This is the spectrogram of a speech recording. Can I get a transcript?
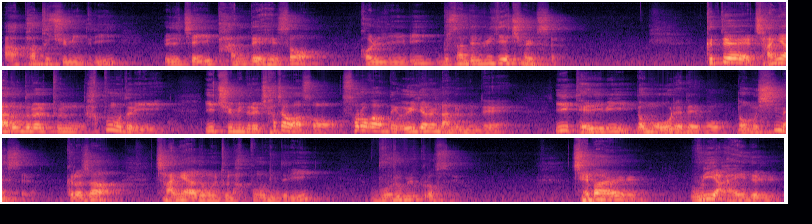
아파트 주민들이 일제히 반대해서 건립이 무산될 위기에 처했어요. 그때 장애 아동들을 둔 학부모들이 이 주민들을 찾아와서 서로 가운데 의견을 나눴는데 이 대립이 너무 오래되고 너무 심했어요. 그러자 장애 아동을 둔 학부모님들이 무릎을 꿇었어요. 제발 우리 아이들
